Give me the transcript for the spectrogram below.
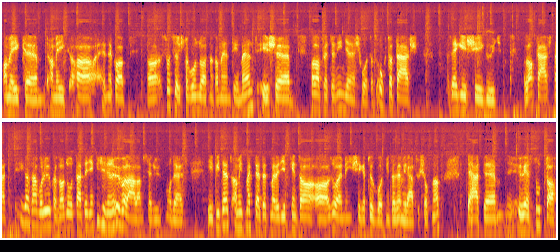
amelyik, amelyik a, ennek a a szocialista gondolatnak a mentén ment, és alapvetően ingyenes volt az oktatás, az egészségügy, a lakás, tehát igazából ők az adó, tehát egy ilyen kicsit övelállamszerű modellt épített, amit megtehetett, mert egyébként a, az olajmennyisége több volt, mint az emirátusoknak, tehát ő ezt tudta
